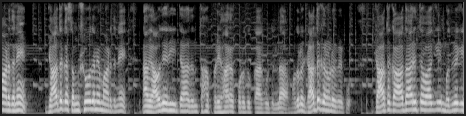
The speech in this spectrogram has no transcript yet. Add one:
ಮಾಡದನೆ, ಜಾತಕ ಸಂಶೋಧನೆ ಮಾಡದನೆ ನಾವು ಯಾವುದೇ ರೀತಿಯಾದಂತಹ ಪರಿಹಾರ ಕೊಡೋದಕ್ಕಾಗುವುದಿಲ್ಲ. ಮೊದಲು ಜಾತಕ ನೋಡಬೇಕು. ಜಾತಕ ಆಧಾರಿತವಾಗಿ ಮದುವೆಗೆ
